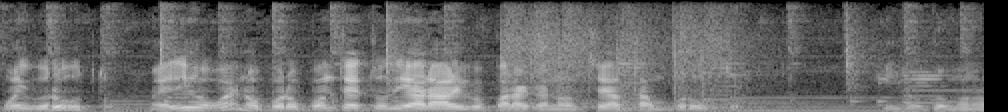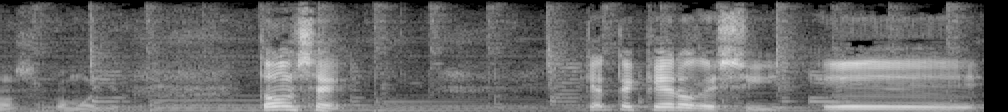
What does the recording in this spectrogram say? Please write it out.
muy bruto. Me dijo, bueno, pero ponte a estudiar algo para que no sea tan bruto. Y como, no, como yo. Entonces, ¿qué te quiero decir? Eh,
